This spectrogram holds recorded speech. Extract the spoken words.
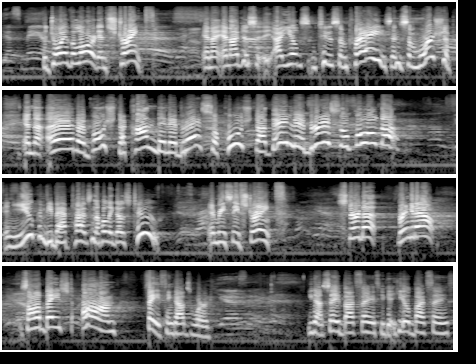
Yes, the joy of the Lord and strength. Yes. And I, and I just, I yield to some praise and some worship. And the "Ere boshta kandele breso kushta dele breso. And you can be baptized in the Holy Ghost too and receive strength. Stir it up, bring it out. It's all based on faith in God's Word. Yes, it is. You got saved by faith, you get healed by faith.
